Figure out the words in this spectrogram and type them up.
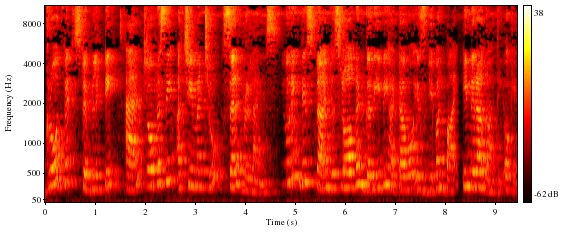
growth with stability and progressive achievement through self reliance during this time the slogan garibi hatao is given by indira gandhi. Okay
